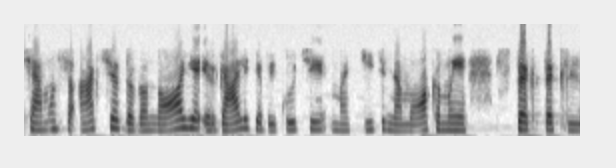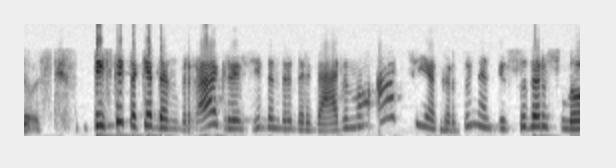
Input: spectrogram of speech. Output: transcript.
šią mūsų akciją dovanoja ir gali tie vaikučiai matyti nemokamai spektaklius. Tai štai tokia bendra, graži bendradarbiavimo akcija, kartu netgi su verslu,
